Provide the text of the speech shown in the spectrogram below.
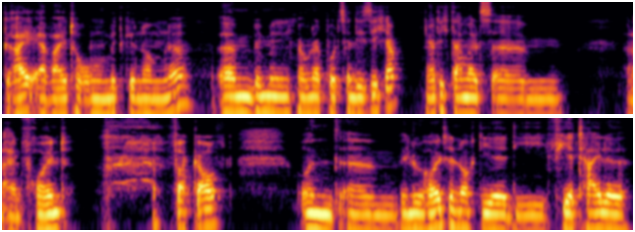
drei Erweiterungen mitgenommen, ne? Ähm, bin mir nicht mehr hundertprozentig sicher. Hatte ich damals ähm, an einen Freund verkauft. Und ähm, wenn du heute noch dir die vier Teile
